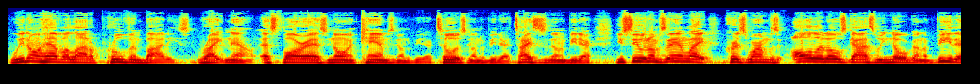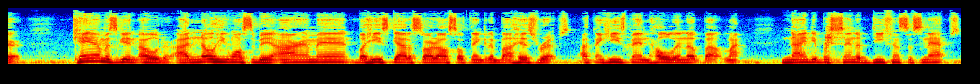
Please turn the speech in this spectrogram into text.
We don't have a lot of proven bodies right now, as far as knowing Cam's going to be there, Tua's going to be there, Tyson's going to be there. You see what I'm saying? Like Chris Wormley, all of those guys we know are going to be there. Cam is getting older. I know he wants to be an Iron Man, but he's got to start also thinking about his reps. I think he's been holding up about 90% of defensive snaps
